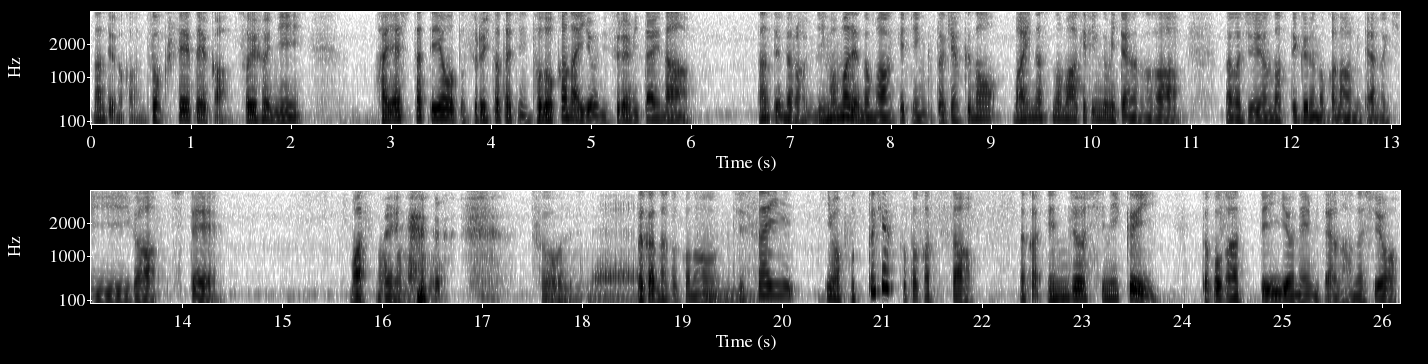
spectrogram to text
なんていうのかな属性というかそういうふうに生やし立てようとする人たちに届かないようにするみたいななんて言うんだろう、うん今までのマーケティングと逆のマイナスのマーケティングみたいなのがなんか重要になってくるのかなみたいな気がしてますね。そうですね。だからなんかこのうん実際今ポッドキャストとかってさなんか炎上しにくいとこがあっていいよねみたいな話を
